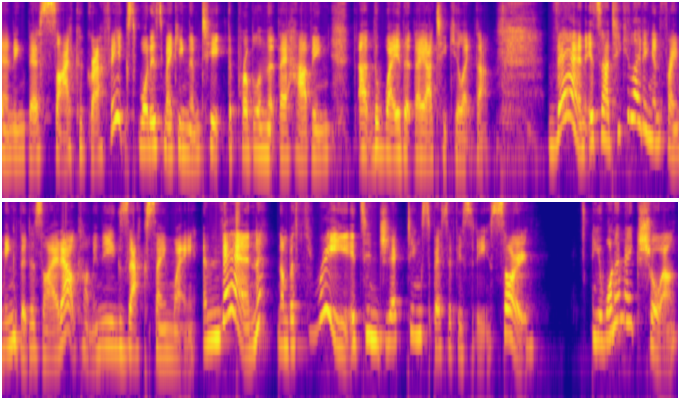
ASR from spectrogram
understanding their psychographics, what is making them tick, the problem that they're having, uh, the way that they articulate that. Then it's articulating and framing the desired outcome in the exact same way. And then number three, it's injecting specificity. So you want to make sure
